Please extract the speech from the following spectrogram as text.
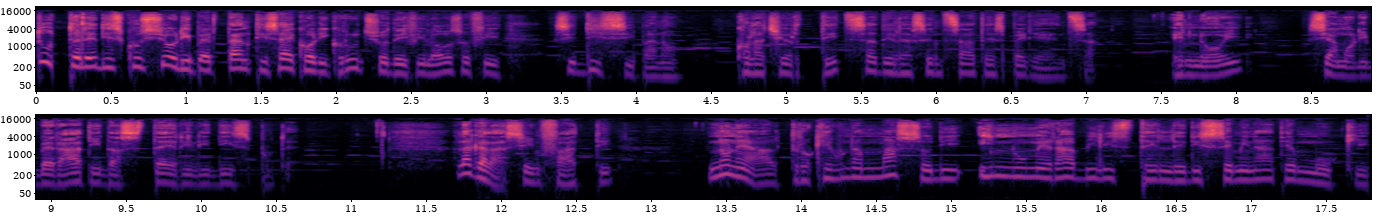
tutte le discussioni per tanti secoli cruccio dei filosofi si dissipano con la certezza della sensata esperienza e noi siamo liberati da sterili dispute. La galassia, infatti, non è altro che un ammasso di innumerabili stelle disseminate a mucchi,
